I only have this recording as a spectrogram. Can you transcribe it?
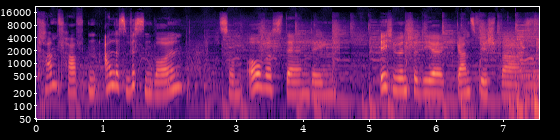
krampfhaften alles wissen wollen zum Overstanding. Ich wünsche dir ganz viel Spaß.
